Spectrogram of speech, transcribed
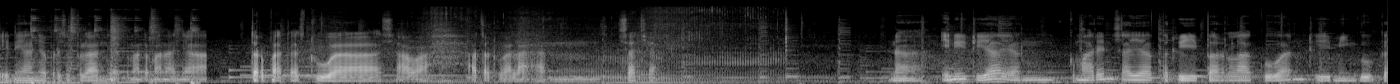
Ini hanya bersebelahan ya teman-teman. Hanya terbatas dua sawah atau dua lahan saja Nah, ini dia yang kemarin saya beri perlakuan di minggu ke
